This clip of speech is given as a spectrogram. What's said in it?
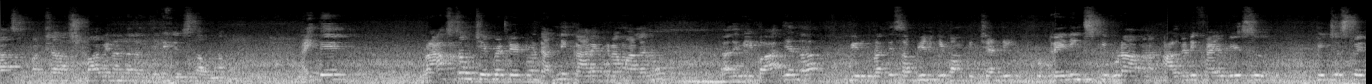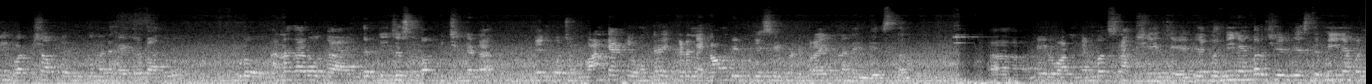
రాష్ట్ర పక్షాన శుభాభినందనలు తెలియజేస్తా ఉన్నాము. అయితే రాష్ట్రం చేపట్టేటువంటి అన్ని కార్యక్రమాలను అది మీ బాధ్యత. మీరు ప్రతి సభ్యునికి పంపించండి. ఇప్పుడు ట్రైనింగ్స్కి కూడా మనం already five days teachers training workshop జరుగుతున్నది హైదరాబాద్లో. ఇప్పుడు అన్నగారు ఒక ఇద్దరు టీచర్స్ని పంపించిందట. నేను కొంచెం కాంటాక్ట్లో ఉంటా ఎక్కడైనా అకామిడేట్ చేసేటువంటి ప్రయత్నం నేను చేస్తాను. మీరు వాళ్ళ నెంబర్స్ నాకు షేర్ చేయండి. లేకపోతే మీ నెంబర్ షేర్ చేస్తే మీ నెంబర్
